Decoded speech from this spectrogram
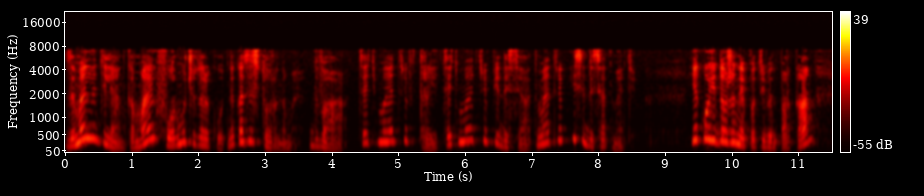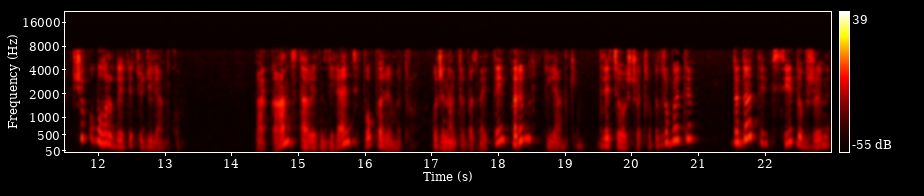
Земельна ділянка має форму чотирикутника зі сторонами 20 метрів, 30 метрів, 50 метрів і 70 метрів. Якої довжини потрібен паркан, щоб обгородити цю ділянку? Паркан ставлять на ділянці по периметру. Отже, нам треба знайти периметр ділянки. Для цього що треба зробити? Додати всі довжини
